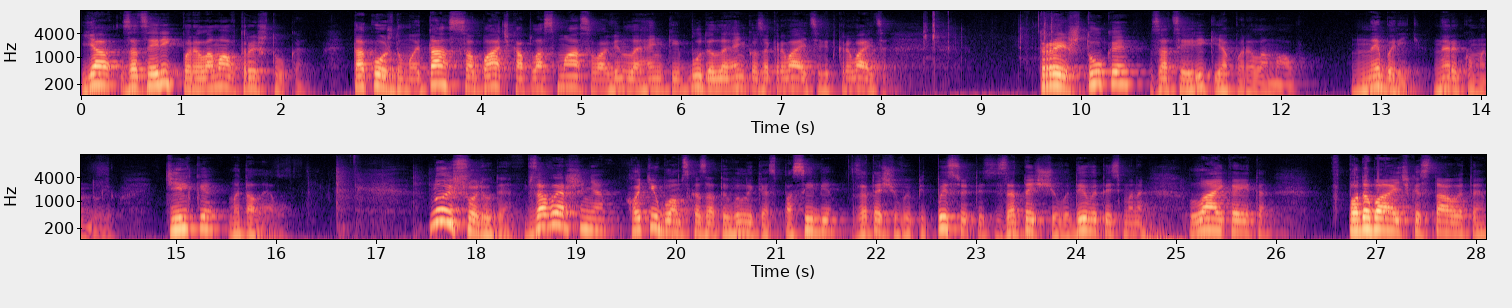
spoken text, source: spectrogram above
Я за цей рік переламав три штуки. Також думаю, та собачка пластмасова, він легенький буде, легенько закривається, відкривається. Три штуки за цей рік я переламав. Не беріть, не рекомендую. Тільки металеву. Ну і що, люди? В завершення хотів би вам сказати велике спасибі за те, що ви підписуєтесь, за те, що ви дивитесь мене, лайкаєте, вподобаєчки ставите,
